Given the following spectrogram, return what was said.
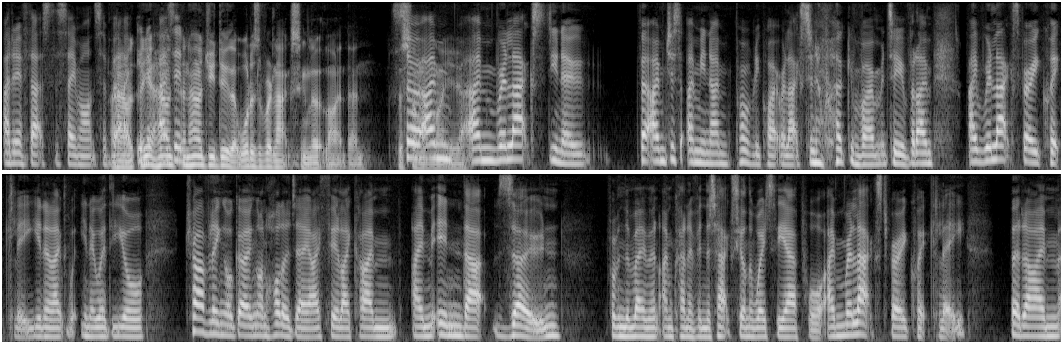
I don't know if that's the same answer, but How, you know, yeah, how, in- and how do you do that? What does relaxing look like then for so someone I'm like you? I'm relaxed, you know. But I'm just, I mean, I'm probably quite relaxed in a work environment too. But I'm, I relax very quickly. You know, like you know, whether you're traveling or going on holiday, I feel like I'm, I'm in that zone from the moment I'm kind of in the taxi on the way to the airport. I'm relaxed very quickly, but I'm,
